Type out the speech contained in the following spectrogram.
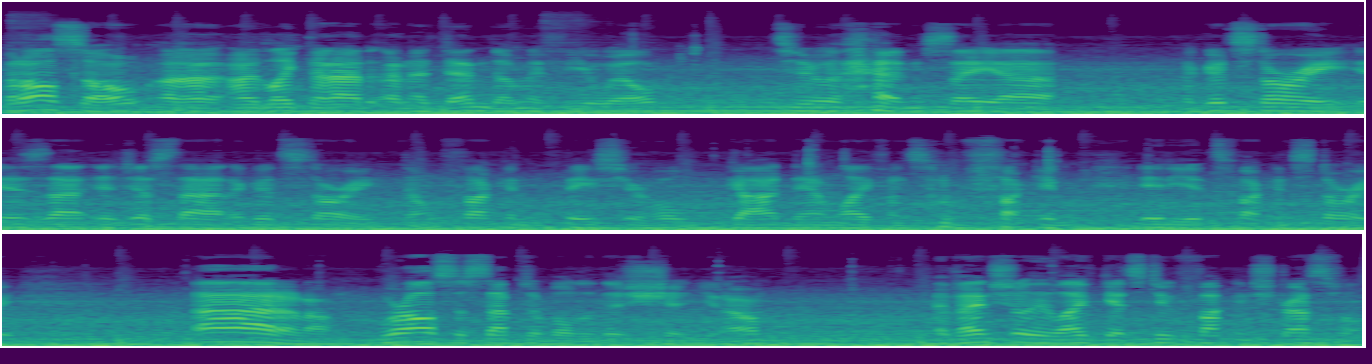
But also, uh, I'd like to add an addendum, if you will, to that and say, uh, a good story is that it's just that a good story. Don't fucking base your whole goddamn life on some fucking idiot's fucking story. I don't know. We're all susceptible to this shit, you know. Eventually, life gets too fucking stressful,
